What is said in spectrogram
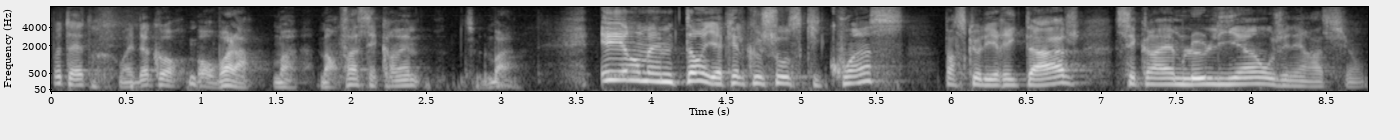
Peut-être. Ouais, d'accord. Bon, voilà. Mais enfin, c'est quand même. Voilà. Et en même temps, il y a quelque chose qui coince, parce que l'héritage, c'est quand même le lien aux générations.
